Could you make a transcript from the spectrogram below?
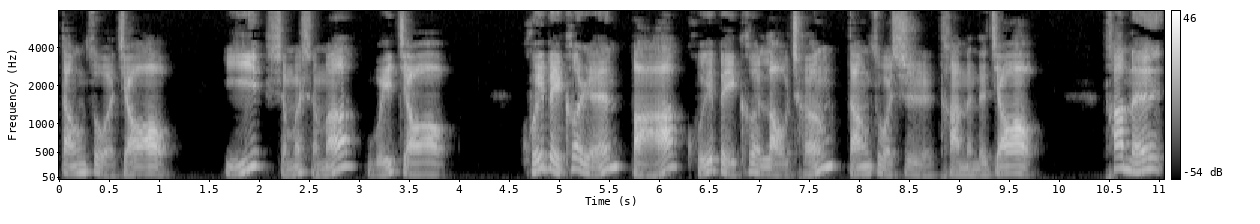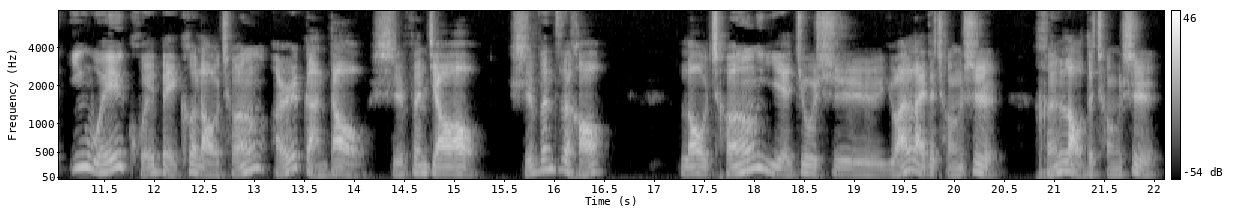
当做骄傲。以什么什么为骄傲？魁北克人把魁北克老城当作是他们的骄傲，他们因为魁北克老城而感到十分骄傲，十分自豪。老城也就是原来的城市，很老的城市，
